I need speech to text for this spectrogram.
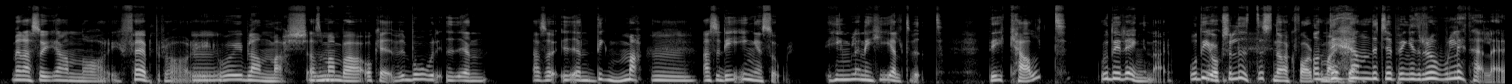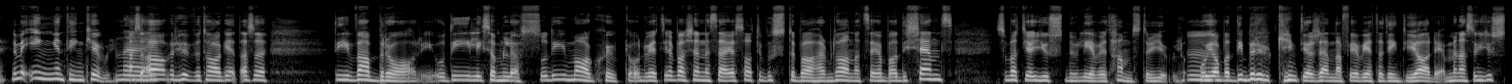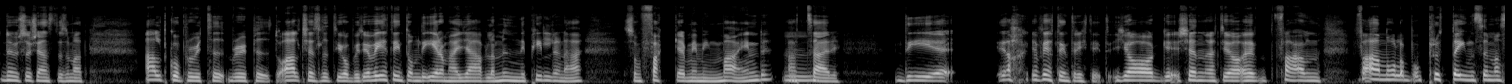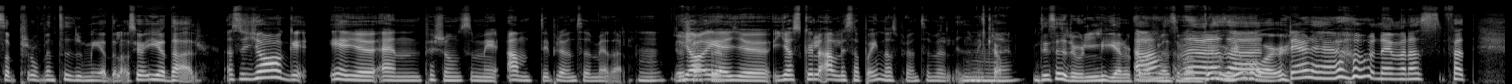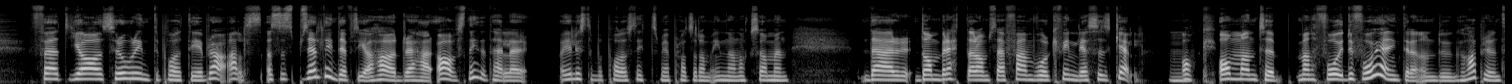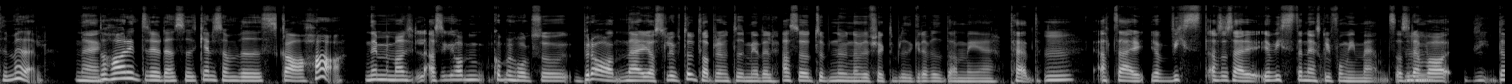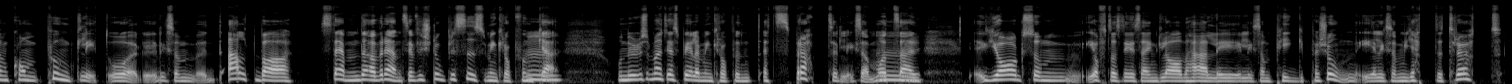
Men alltså januari, februari Mm. och ibland mars. Alltså man bara, okej vi bor i en, alltså, i en dimma. Alltså det är ingen sol. Himlen är helt vit. Det är kallt och det regnar. Och det är också lite snö kvar på Och det marken. händer typ inget roligt heller. Nej men ingenting kul. Nej. Alltså överhuvudtaget. Alltså, det är vabruari och det är liksom löss och det är magsjuka. Och du vet, jag bara känner så här, jag sa till Buster bara häromdagen att så jag bara, det känns som att jag just nu lever ett hamsterhjul. Mm. Och jag bara, det brukar inte jag känna för jag vet att jag inte gör det. Men alltså just nu så känns det som att allt går på repeat och allt känns lite jobbigt. Jag vet inte om det är de här jävla minipillerna som fuckar med min mind. Mm. Att så här, det Ja, jag vet inte riktigt. Jag känner att jag fan, fan håller på att prutta in sig massa preventivmedel. Alltså jag är där. Alltså jag är ju en person som är anti-preventivmedel. Jag, Jag, köper är det. ju, jag skulle aldrig stoppa in något preventivmedel i min kropp. Nej, Det säger du och ler och kollar på mig som bara men do your det är det. Nej, men alltså, för, att, för att jag tror inte på att det är bra alls. Alltså, speciellt inte efter jag hörde det här avsnittet heller. Och Jag lyssnade på ett poddavsnitt som jag pratade om innan också. Men där de berättar om så här, fan vår kvinnliga cykel. Mm. Och om man typ, man får, du får ju inte den om du har preventivmedel. Nej. Då har inte du den cykeln som vi ska ha. Nej, men man, alltså jag kommer ihåg så bra när jag slutade ta preventivmedel, alltså typ nu när vi försökte bli gravida med Ted. Att så här, jag, visste, alltså så här, jag visste när jag skulle få min mens. Alltså den, var, den kom punktligt och liksom, allt bara stämde överens. Jag förstod precis hur min kropp funkar. Och nu är det som att jag spelar min kropp ett, spratt. Liksom. Och att så här, jag som oftast är så en glad, härlig, liksom, pigg person är liksom jättetrött,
